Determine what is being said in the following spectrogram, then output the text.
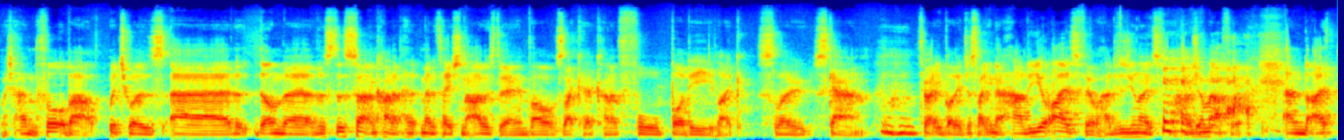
which I hadn't thought about, which was uh, on the there's, there's certain kind of meditation that I was doing involves like a kind of full body like slow scan throughout your body, just like you know how do your eyes feel, how does your nose feel, how does your mouth feel, and I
